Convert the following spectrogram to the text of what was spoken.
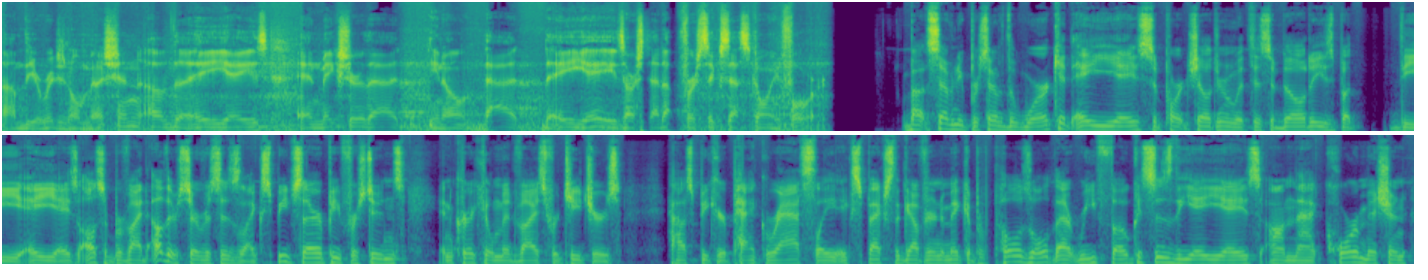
um, the original mission of the AEAs and make sure that you know that the AEAs are set up for success going forward. About 70% of the work at AEAs support children with disabilities, but the AEAs also provide other services like speech therapy for students and curriculum advice for teachers. House Speaker Pat Grassley expects the governor to make a proposal that refocuses the AEAs on that core mission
